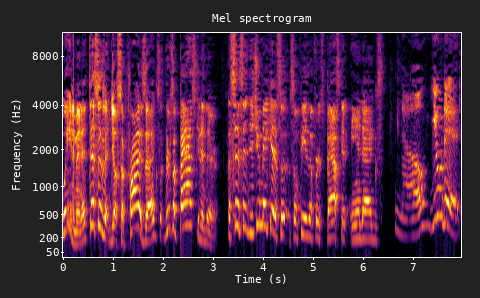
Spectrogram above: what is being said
Wait a minute, this isn't just surprise eggs. There's a basket in there. Assistant, did you make it a Sofia the first basket and eggs? No, you did.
